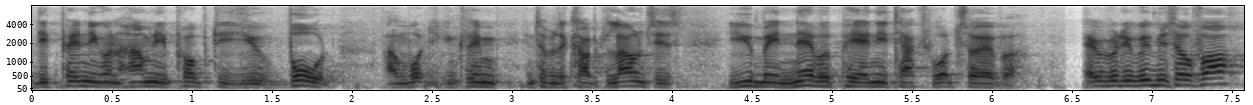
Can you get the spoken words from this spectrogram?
depending on how many properties you've bought and what you can claim in terms of capital allowances, you may never pay any tax whatsoever. Everybody with me so far?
